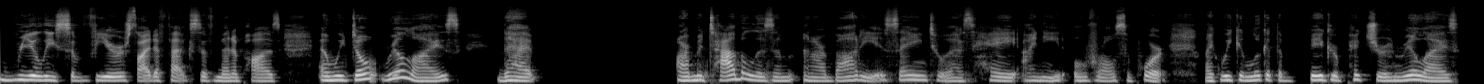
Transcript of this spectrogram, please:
really severe side effects of menopause. And we don't realize that our metabolism and our body is saying to us, hey, I need overall support. Like we can look at the bigger picture and realize,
